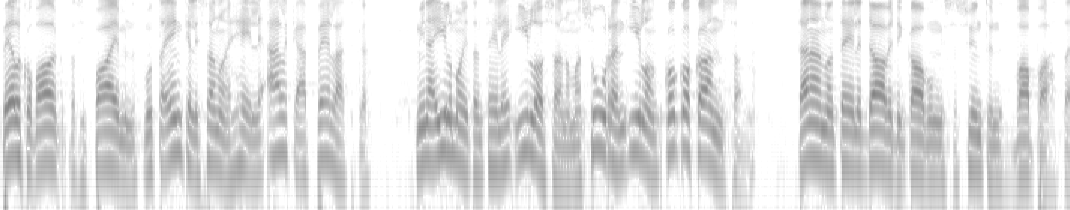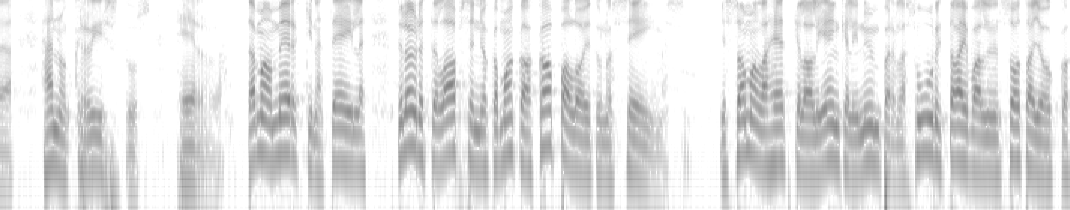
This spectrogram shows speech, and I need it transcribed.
Pelko valtasi paimenet, mutta enkeli sanoi heille, älkää pelätkö. Minä ilmoitan teille ilosanoman, suuren ilon koko kansalle. Tänään on teille Daavidin kaupungissa syntynyt vapahtaja. Hän on Kristus, Herra. Tämä on merkkinä teille. Te löydätte lapsen, joka makaa kapaloituna seimessä. Ja samalla hetkellä oli enkelin ympärillä suuri taivaallinen sotajoukko,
